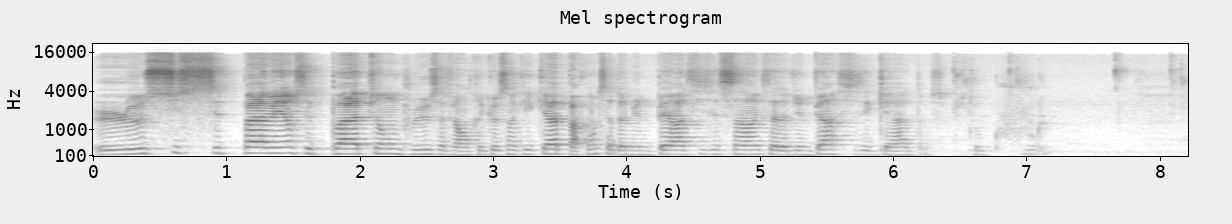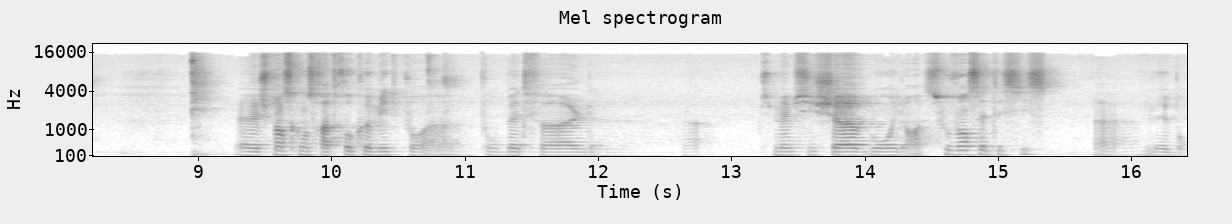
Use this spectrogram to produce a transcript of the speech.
Le 6 c'est pas la meilleure, c'est pas la pire non plus, ça fait rentrer que 5 et 4, par contre ça donne une paire à 6 et 5, ça donne une paire à 6 et 4, donc c'est plutôt cool. Euh, je pense qu'on sera trop commit pour, euh, pour bet fold. Euh, Même si shove, bon il aura souvent 7 et 6. mais bon.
